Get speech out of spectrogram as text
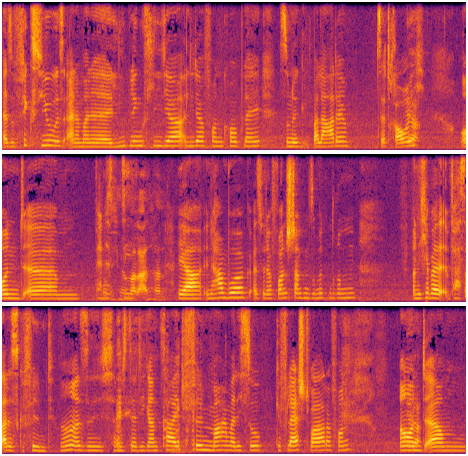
also Fix You ist einer meiner Lieblingslieder Lieder von Coldplay. So eine Ballade, sehr traurig. Ja. Und ähm, wenn Muss es ich mir die, mal anhören. ja, in Hamburg, als wir da vorne standen, so mittendrin. Und ich habe ja fast alles gefilmt. Ne? Also ich musste ja die ganze Zeit Film machen, weil ich so geflasht war davon. Und ähm,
